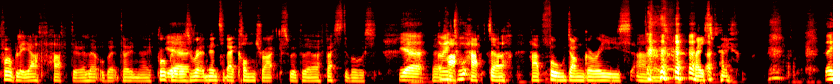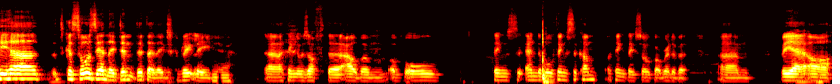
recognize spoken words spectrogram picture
probably have have to a little bit, don't they? Probably Yeah. is written into their contracts with the festivals. Yeah, They I mean, have, to- have to have full dungarees and face paint. they uh, because towards the end they didn't, did they? They just completely. Yeah. Uh, I think it was off the album of all things, end of all things to come. I think they sort of got rid of it. Um, but yeah, oh,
